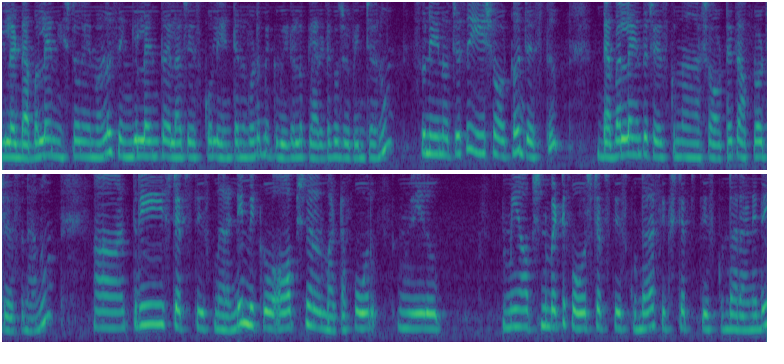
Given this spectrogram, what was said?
ఇలా డబల్ లైన్ ఇష్టం లేని వాళ్ళు సింగిల్ లైన్తో ఎలా చేసుకోవాలి ఏంటని కూడా మీకు వీడియోలో క్లారిటీగా చూపించాను. సో నేను వచ్చేసి ఈ షార్ట్లో జస్ట్ డబల్ లైన్తో చేసుకున్న షార్ట్ అయితే అప్లోడ్ చేస్తున్నాను. త్రీ స్టెప్స్ తీసుకున్నానండి మీకు ఆప్షనల్ అనమాట ఫోర్ మీరు మీ ఆప్షన్ బట్టి ఫోర్ స్టెప్స్ తీసుకుంటారా సిక్స్ స్టెప్స్ తీసుకుంటారా అనేది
